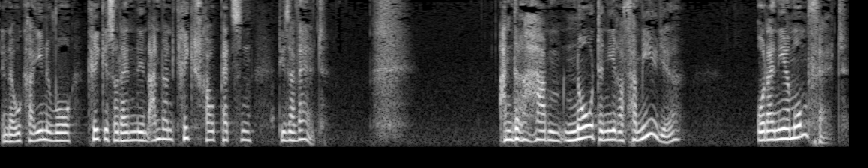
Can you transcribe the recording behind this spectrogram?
in der Ukraine, wo Krieg ist oder in den anderen Kriegsschauplätzen dieser Welt. Andere haben Not in ihrer Familie oder in ihrem Umfeld,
